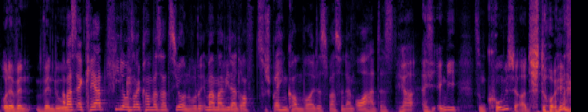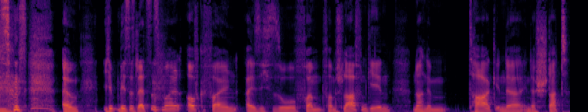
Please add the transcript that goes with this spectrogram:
Oder wenn, wenn du. Aber es erklärt viele unserer Konversationen, wo du immer mal wieder drauf zu sprechen kommen wolltest, was du in deinem Ohr hattest. Ja, also irgendwie so eine komische Art Stolz. ähm, ich, mir ist das letztes Mal aufgefallen, als ich so vom, vom Schlafengehen nach einem Tag in der, in der Stadt,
